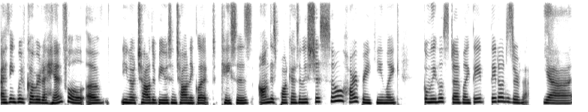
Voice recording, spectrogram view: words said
I think we've covered a handful of, you know, child abuse and child neglect cases on this podcast and it's just so heartbreaking. Like como dijo Steph, like they they don't deserve that. yeah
